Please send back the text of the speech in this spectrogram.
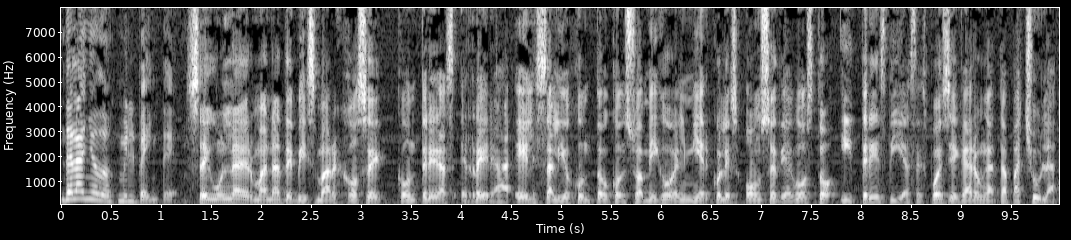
del año 2020. Según la hermana de Bismarck, José Contreras Herrera, él salió junto con su amigo el miércoles 11 de agosto y tres días después llegaron a Tapachula,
